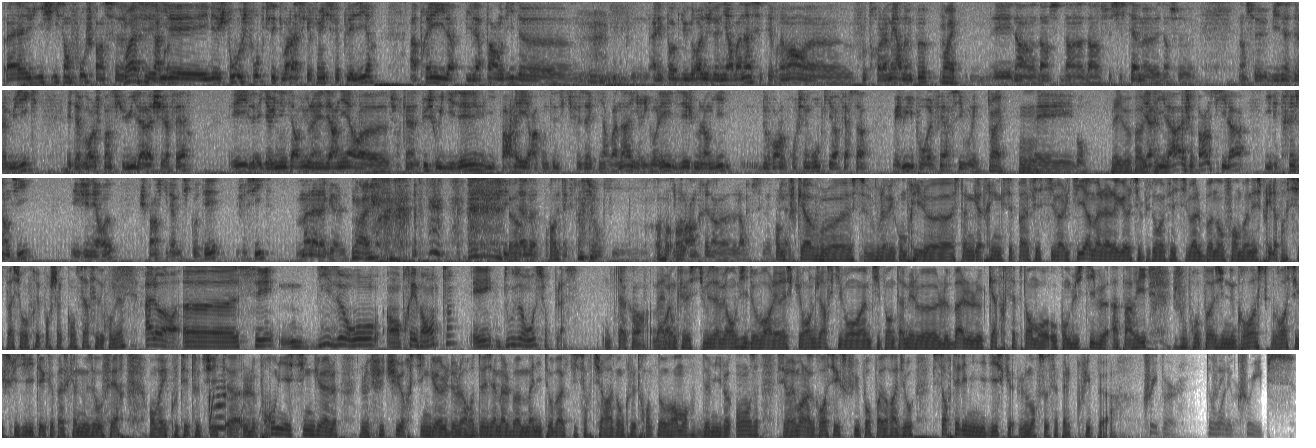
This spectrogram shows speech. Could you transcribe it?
Bah, il, il s'en fout, je pense. Ouais, c'est ça, Il est, il est, je trouve, je trouve que c'est voilà, quelqu'un qui se fait plaisir. Après, il a, il a pas envie de. À l'époque du grunge de Nirvana, c'était vraiment foutre la merde un peu. ouais, Et dans, dans, ce- dans, dans ce système, euh, dans ce, dans ce business de la musique. Et Dave Grohl, je pense que lui, il a lâché l'affaire. Et il, il y a une interview l'année dernière euh, sur Canal où il disait, il parlait, il racontait de ce qu'il faisait avec Nirvana, il rigolait, il disait, je me languis de voir le prochain groupe qui va faire ça. Mais lui, il pourrait le faire s'il voulait. Mm. Mais bon, mais il veut pas il a, il a- je pense qu'il a, il est très gentil et généreux. Je pense qu'il a un petit côté, je cite, mal à la gueule. ouais. Je cite Seb pour cette expression qui, qui va en- rentrer dans dans tout cas, vous, euh, vous l'avez compris, le Stan Gathering, c'est pas un festival qui a mal à la gueule, c'est plutôt un festival bon enfant, bon esprit. La participation aux frais pour chaque concert, c'est de combien? Alors, euh, c'est 10 euros en pré-vente et 12 euros sur place. D'accord. Bah, Ouais. Donc, euh, si vous avez envie de voir les Rescue Rangers qui vont un petit peu entamer le, le bal le 4 septembre au combustible à Paris, je vous propose une grosse, grosse exclusivité que Pascal nous a offert. On va écouter tout de suite euh, le premier single, le futur single de leur deuxième album Manitoba qui sortira donc le 30 novembre 2011. C'est vraiment la grosse exclue pour Pod Radio. Sortez les mini-disques, le morceau s'appelle Creeper. Creeper, the one who creeps.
